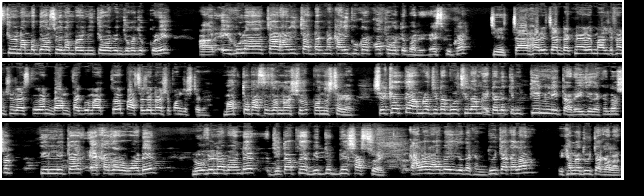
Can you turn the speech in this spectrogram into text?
স্ক্রিনে নাম্বার দেওয়া আছে ওই নাম্বারে নিতে পারবেন যোগাযোগ করে। আর এগুলা চার হাড়ি চার ডাক না কারি কুকার কত হতে পারে রাইস কুকার জি চার হাড়ি চার ডাকনার মাল্টি ফাংশন রাইস কুকার দাম থাকবে মাত্র পাঁচ হাজার নয়শো পঞ্চাশ টাকা। মাত্র পাঁচ হাজার নয়শো পঞ্চাশ টাকা। সেক্ষেত্রে আমরা যেটা বলছিলাম এটা হলো কিন্তু তিন লিটার এই যে দেখেন দর্শক তিন লিটার এক হাজার ওয়ার্ডের নোভেনা ব্র্যান্ডের যেটা আপনার বিদ্যুৎ বিল সাশ্রয়। কালার হবে এই যে দেখেন দুইটা কালার এখানে দুইটা কালার।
